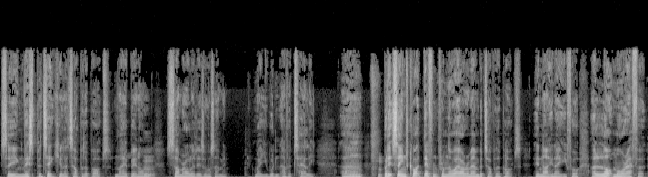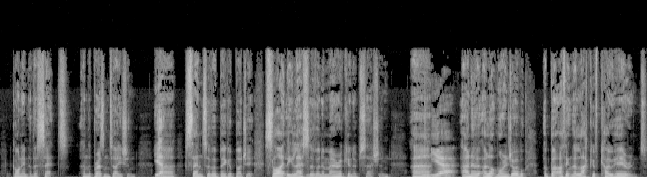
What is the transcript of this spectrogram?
seeing this particular Top of the Pops, may have been on Mm. summer holidays or something, where you wouldn't have a telly. Uh, but it seems quite different from the way I remember Top of the Pops in 1984. A lot more effort gone into the sets and the presentation. Yeah. Uh, sense of a bigger budget, slightly less of an American obsession. Uh, Yeah. and a, a lot more enjoyable. But I think the lack of coherence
